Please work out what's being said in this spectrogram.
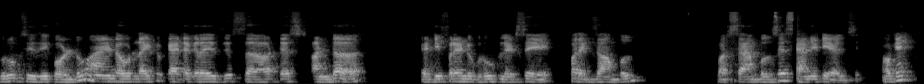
groups is equal to, and I would like to categorize this uh, test under a different group. Let's say, for example, for sample, say sanity, I'll say. Okay.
